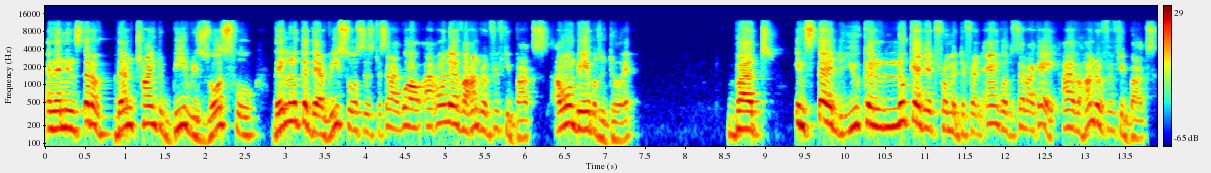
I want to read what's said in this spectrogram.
And then instead of them trying to be resourceful, they look at their resources to say, like, well, I only have 150 bucks. I won't be able to do it. But instead, you can look at it from a different angle to say, like, hey, I have 150 bucks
